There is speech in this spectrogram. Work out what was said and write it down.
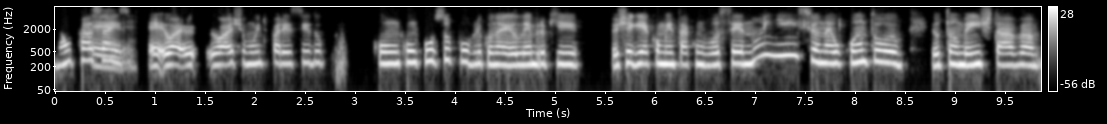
não faça é. isso. É, eu, eu acho muito parecido com o concurso público, né? Eu lembro que eu cheguei a comentar com você no início, né? O quanto eu também estava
